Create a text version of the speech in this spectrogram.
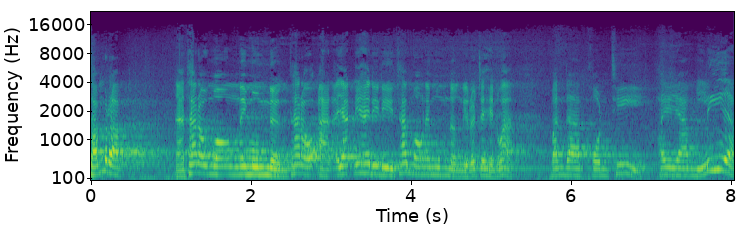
สำหรับถ้าเรามองในมุมหนึ่ง ถ้าเราอ่านอายัดนี้ให้ดีๆ ถ้ามองในมุมหนึ่งเนี่ยเราจะเห็นว่าบรรดาคนที่พยายามเลี่ยง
